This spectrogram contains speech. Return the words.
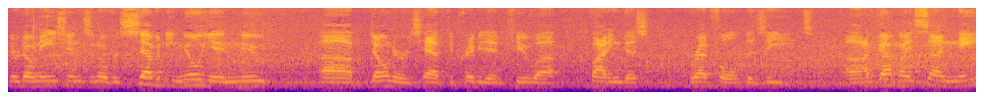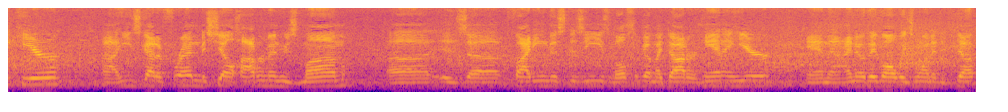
their donations and over 70 million new uh, donors have contributed to uh, fighting this dreadful disease. Uh, I've got my son Nate here. Uh, he's got a friend, Michelle Haberman, whose mom uh, is fighting this disease. I've also got my daughter Hannah here, and I know they've always wanted to dump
